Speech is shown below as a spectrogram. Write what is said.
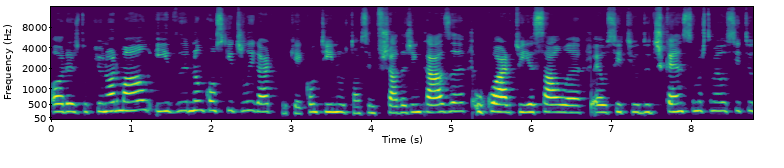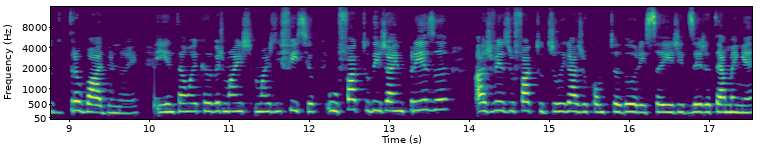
horas do que o normal e de não conseguir desligar, porque é contínuo, estão sempre fechadas em casa. O quarto e a sala é o sítio de descanso, mas também é o sítio de trabalho, não é? E então é cada vez mais, mais difícil. O facto de ir à empresa, às vezes o facto de desligares o computador e saís e dizeres até amanhã,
